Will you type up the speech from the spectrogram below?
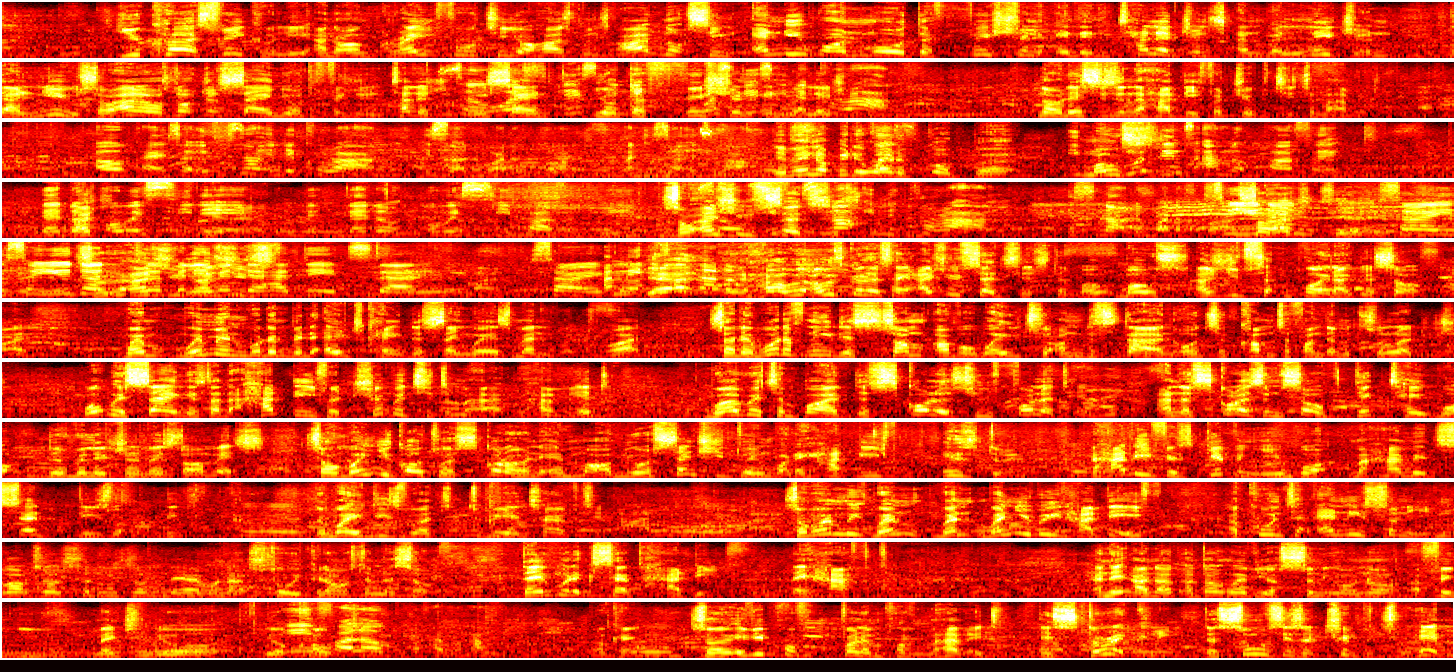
you curse frequently and are ungrateful to your husbands. I have not seen anyone more deficient in intelligence and religion than you. So Allah was not just saying you're deficient in intelligence, So he's saying you're in deficient this in religion. Quran? No, this is in the hadith attributed to Muhammad. Okay, so if it's not in the Quran, it's not the word of God, and it's not Islam. It may not be the word of God, but most. Muslims are not perfect. They don't That's- always see the, they don't always see perfectly. So as you if said, it's not in the Quran, it's not the word of God. so you So don't. as- yeah, yeah. Sorry, so you don't as uh, you- believe in you the hadiths then? Sorry. I mean- Yeah, I, I was going to say, as you said, sister, most, as you said- pointed out yourself, right? When women wouldn't have been educated the same way as men would, right? So they would have needed some other way to understand or to come to fundamental knowledge. What we're saying is that the hadith attributed to Muhammad were written by the scholars who followed him, and the scholars themselves dictate what the religion of Islam is. So when you go to a scholar and an imam, you're essentially doing what the hadith is doing. The hadith is giving you what Muhammad said these were, the, way these were to be interpreted. So when we when when when you read hadith, according to any Sunni, you can go up to the Sunnis on there on that store, you can ask them themselves. They would accept hadith. They have to. And, it, and I, I don't know whether you're Sunni or not. I think you mentioned your your we cult. follow Prophet Muhammad. Okay. So if you follow Prophet Muhammad, historically, the sources attributed to him,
